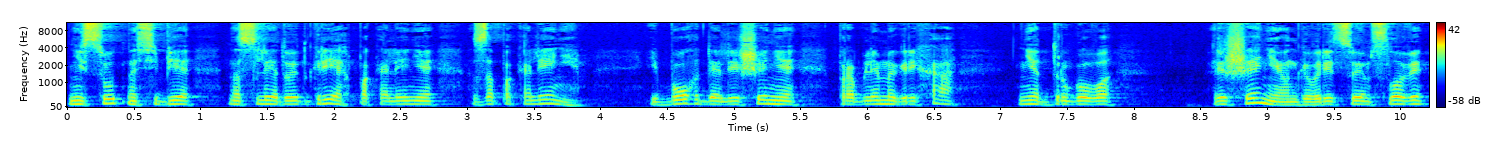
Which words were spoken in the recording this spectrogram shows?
несут на себе, наследуют грех поколение за поколением. И Бог для решения проблемы греха нет другого решения, он говорит в своем слове,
